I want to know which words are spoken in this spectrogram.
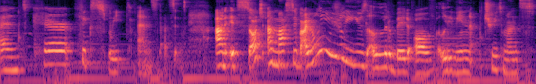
end care fix split ends that's it. And it's such a massive i only usually use a little bit of leave-in treatments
